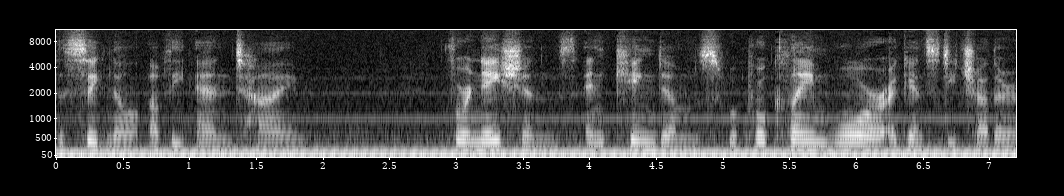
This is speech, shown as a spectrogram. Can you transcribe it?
the signal of the end time. For nations and kingdoms will proclaim war against each other,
